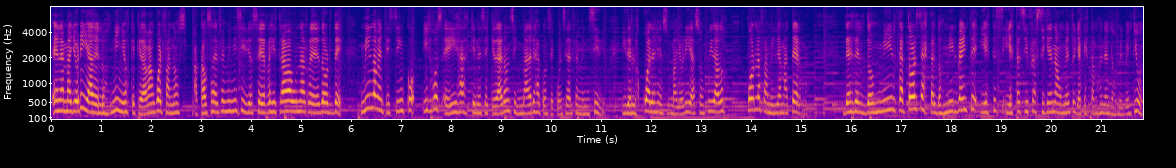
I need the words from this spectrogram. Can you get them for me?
En la mayoría de los niños que quedaban huérfanos a causa del feminicidio se registraba un alrededor de 1.095 hijos e hijas quienes se quedaron sin madres a consecuencia del feminicidio y de los cuales en su mayoría son cuidados por la familia materna. Desde el 2014 hasta el 2020 y, este, y estas cifras siguen en aumento ya que estamos en el 2021.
